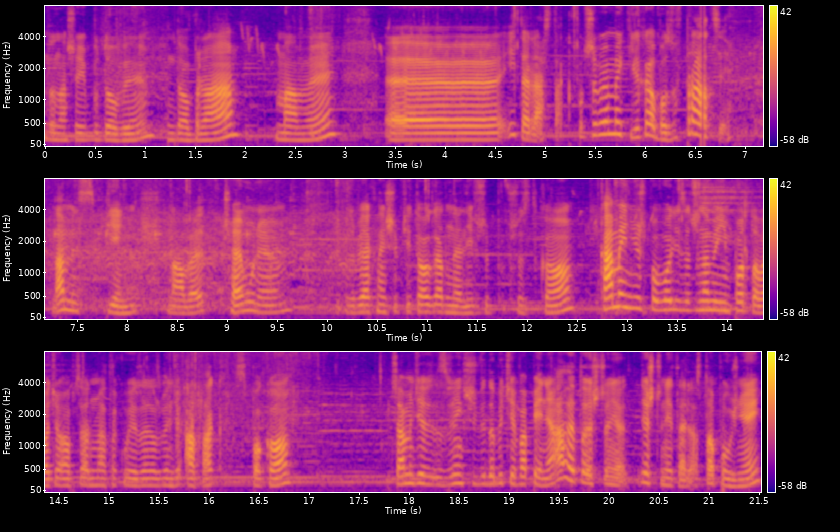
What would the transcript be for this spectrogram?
do naszej budowy. Dobra, mamy. E, I teraz tak, potrzebujemy kilka obozów pracy. Mamy z 5 nawet, czemu nie? Żeby jak najszybciej to ogarnęli wszy- wszystko. Kamień już powoli zaczynamy importować. O, armia atakuje, zaraz będzie atak, spoko. Trzeba będzie zwiększyć wydobycie wapienia, ale to jeszcze nie, jeszcze nie teraz, to później.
